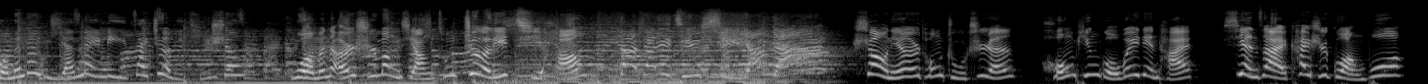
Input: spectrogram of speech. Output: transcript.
我们的语言魅力在这里提升，我们的儿时梦想从这里起航。大家一起喜羊羊。少年儿童主持人，红苹果微电台现在开始广播。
